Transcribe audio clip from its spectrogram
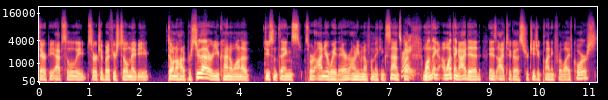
therapy, absolutely search it. But if you're still maybe don't know how to pursue that, or you kind of want to do some things sort of on your way there, I don't even know if I'm making sense. Right. But one mm-hmm. thing, one thing I did is I took a strategic planning for life course.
